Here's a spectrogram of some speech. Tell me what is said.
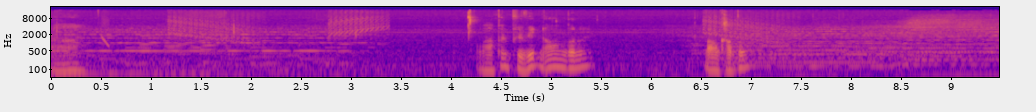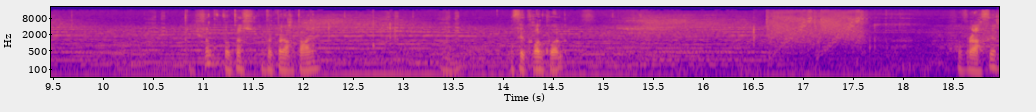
Ah. On va un peu plus vite, non, grenouille? Bah, en crapaud. Je sens qu'on peut pas, on peut pas leur parler. On fait quoi quoi? Va falloir fuir.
